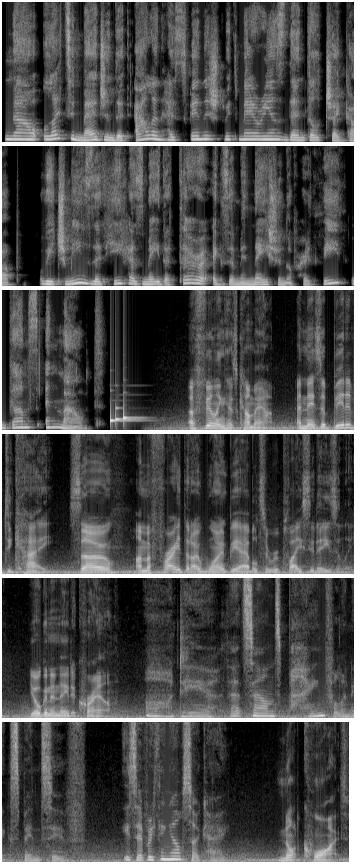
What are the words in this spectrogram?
Now, let's imagine that Alan has finished with Marian's dental checkup. Which means that he has made a thorough examination of her teeth, gums, and mouth. A filling has come out, and there's a bit of decay, so I'm afraid that I won't be able to replace it easily. You're going to need a crown. Oh dear, that sounds painful and expensive. Is everything else okay? Not quite.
